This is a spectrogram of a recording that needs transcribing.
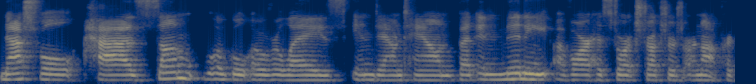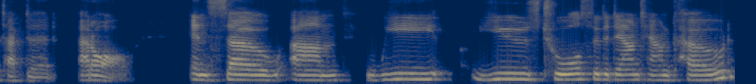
Nashville has some local overlays in downtown, but in many of our historic structures are not protected at all. And so um, we use tools through the downtown code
